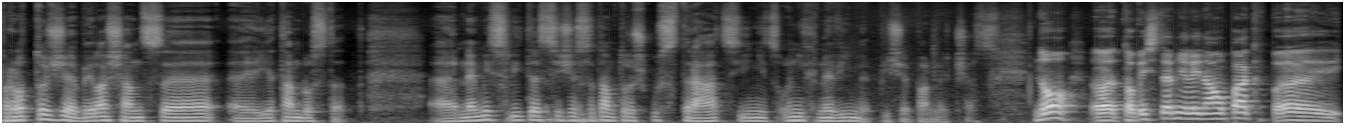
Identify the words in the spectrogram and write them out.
protože byla šance eh, je tam dostat. Eh, nemyslíte si, že se tam trošku ztrácí, nic o nich nevíme, píše pan Nečas. No, eh, to byste měli naopak. Eh,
